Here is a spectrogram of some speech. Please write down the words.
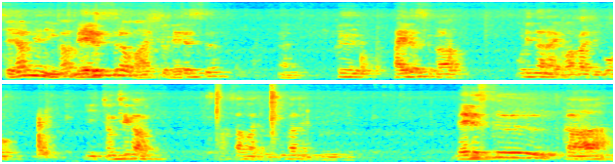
재작년인가 메르스라고 아시죠? 메르스 예, 그 바이러스가 우리나라에 와가지고 이 정체학 박사과정을 통과된 분이 메르스가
